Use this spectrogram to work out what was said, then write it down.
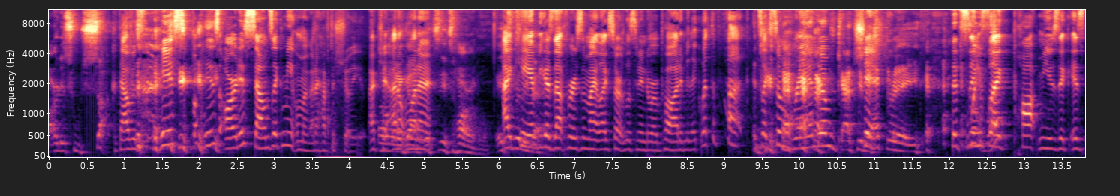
artists who suck. That was his his artist sounds like me. Oh my god, I have to show you. Actually, Oh I don't want to. It's, it's horrible. It's I really can't bad. because that person might like start listening to our pod and be like, "What the fuck?" It's like some random Catching chick that sings what? like pop music is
